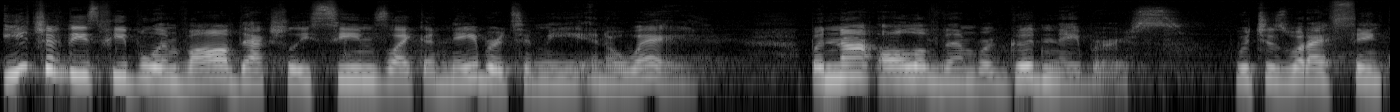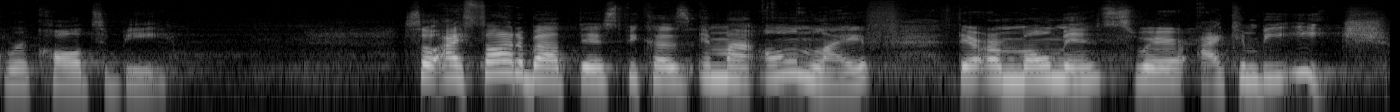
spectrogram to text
each of these people involved actually seems like a neighbor to me in a way, but not all of them were good neighbors, which is what I think we're called to be. So I thought about this because in my own life, there are moments where I can be each,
